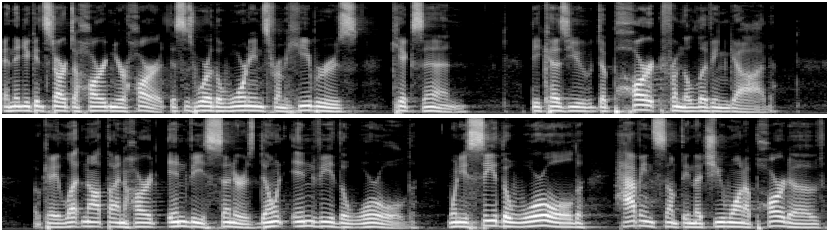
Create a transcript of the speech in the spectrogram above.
And then you can start to harden your heart. This is where the warnings from Hebrews kicks in because you depart from the living God. Okay, let not thine heart envy sinners. Don't envy the world. When you see the world having something that you want a part of,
